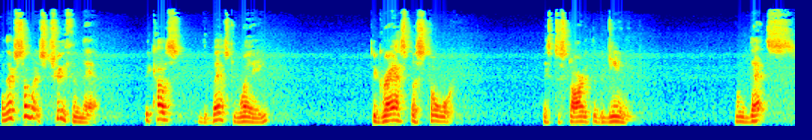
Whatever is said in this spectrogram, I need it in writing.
And there's so much truth in that because the best way to grasp a story is to start at the beginning. And that's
